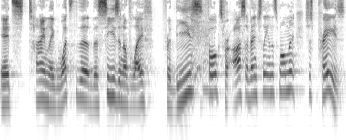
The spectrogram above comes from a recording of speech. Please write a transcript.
It's time. Like, what's the, the season of life for these folks, for us eventually in this moment? It's just praise.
